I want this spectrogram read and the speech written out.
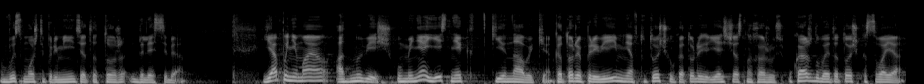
вы сможете применить это тоже для себя. Я понимаю одну вещь. У меня есть некие навыки, которые привели меня в ту точку, в которой я сейчас нахожусь. У каждого эта точка своя.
